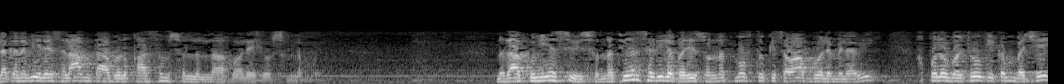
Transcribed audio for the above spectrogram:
لکه نبی علیہ السلام ته ابو القاسم صلی الله علیه وسلم نو دا کونیه سوی سنت هر سړی له پرې سنت مفتو کې ثواب بوله ملاوي خپل بچو کې کم بچي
